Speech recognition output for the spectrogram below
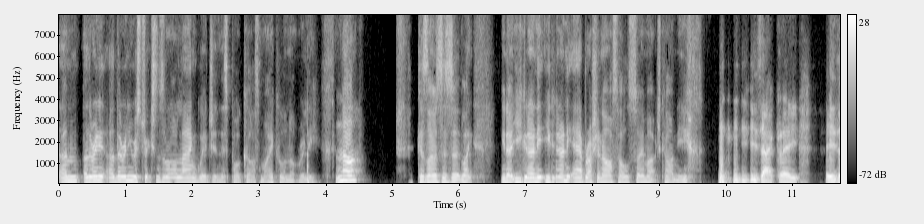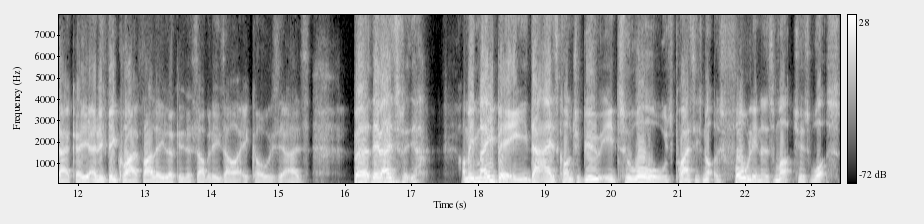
Um, are there any? Are there any restrictions on our language in this podcast, Mike, or not really? No, because I was just uh, like, you know, you can only you can only airbrush an asshole so much, can't you? exactly. Exactly, and it's been quite funny looking at some of these articles it has. But there has I mean, maybe that has contributed towards prices not as falling as much as what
